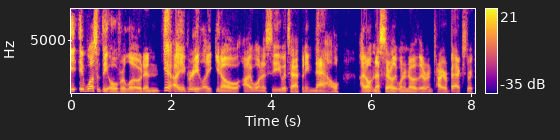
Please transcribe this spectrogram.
it, it wasn't the overload. And yeah, I agree. Like, you know, I want to see what's happening now. I don't necessarily want to know their entire backstory.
